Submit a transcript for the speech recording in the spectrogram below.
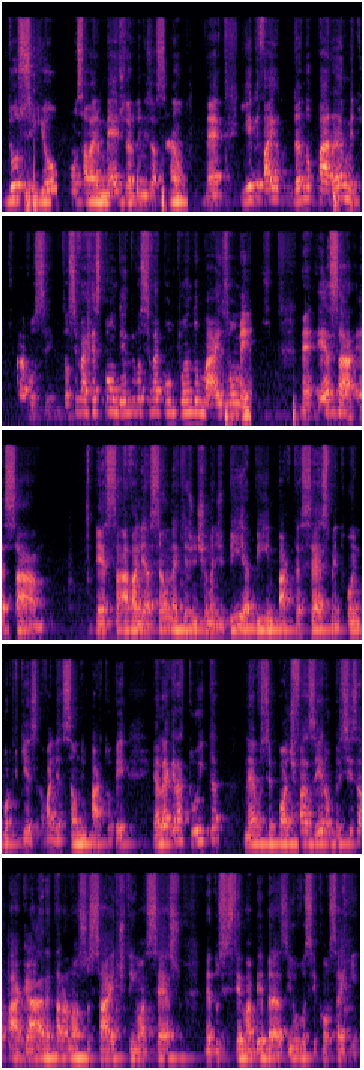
do CEO com o salário médio da organização, né? E ele vai dando parâmetros para você. Então você vai respondendo e você vai pontuando mais ou menos, né? Essa essa essa avaliação, né, que a gente chama de BIA, BIA Impact Assessment, ou em português, avaliação do impacto B, ela é gratuita, né? Você pode fazer, não precisa pagar, né? Tá no nosso site, tem o acesso né, do Sistema B Brasil, você consegue,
